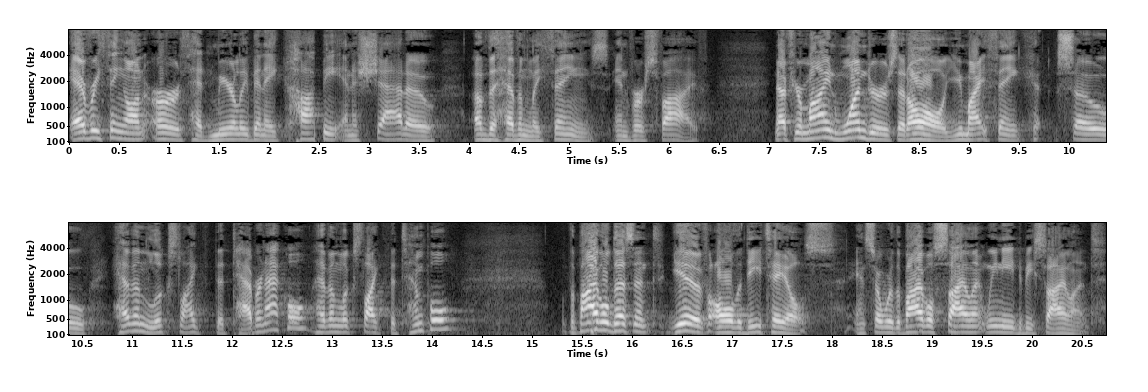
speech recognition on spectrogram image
Everything on earth had merely been a copy and a shadow of the heavenly things, in verse 5. Now, if your mind wanders at all, you might think, so heaven looks like the tabernacle? Heaven looks like the temple? The Bible doesn't give all the details. And so, where the Bible's silent, we need to be silent.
